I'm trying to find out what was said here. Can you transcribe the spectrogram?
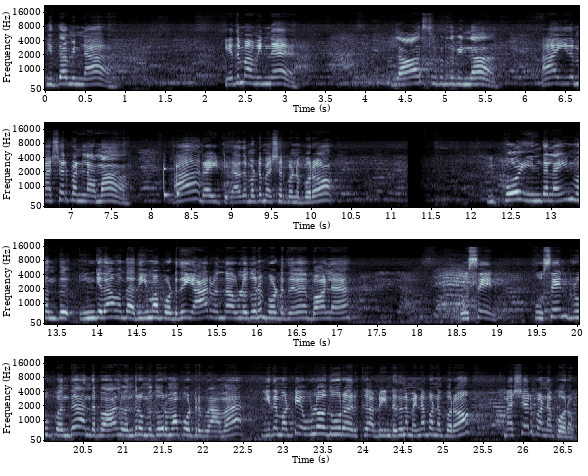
இதுதான் வின்னா? எதுமா வின்னு? லாஸ்ட் இருக்கிறது வின்னா? ஆ இதை மெஷர் பண்ணலாமா? ஆ ரைட்டு அதை மட்டும் மெஷர் பண்ண போகிறோம் இப்போது இந்த லைன் வந்து இங்கே தான் வந்து அதிகமாக போட்டது. யார் வந்து அவ்வளோ தூரம் போட்டது? பாலை? உசேன். உசேன் குரூப் வந்து அந்த பால் வந்து ரொம்ப தூரமாக போட்டிருக்கிறாங்க இதை மட்டும் எவ்வளோ தூரம் இருக்குது அப்படின்றத நம்ம என்ன பண்ண போகிறோம் மெஷர் பண்ண போகிறோம்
